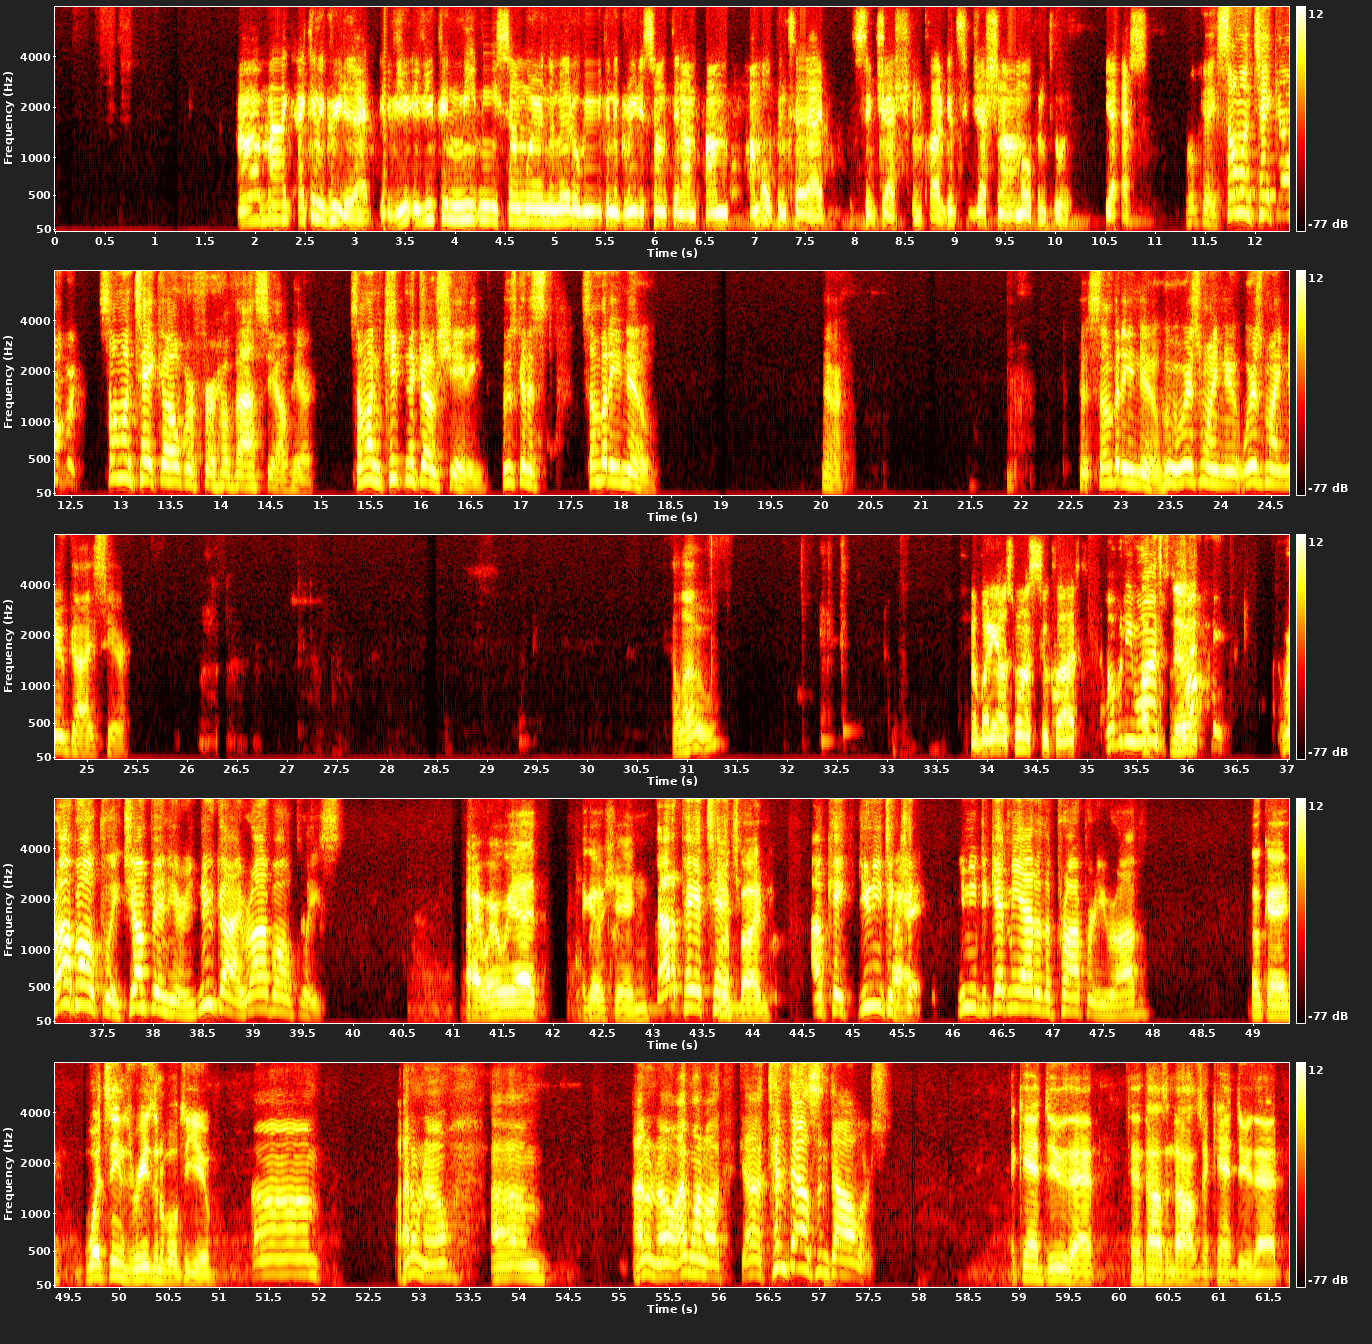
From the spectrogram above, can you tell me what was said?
Um, I, I can agree to that. If you if you can meet me somewhere in the middle, we can agree to something. I'm I'm I'm open to that suggestion, Claude. Good suggestion. I'm open to it. Yes. Okay, someone take over. Someone take over for Havasio here. Someone keep negotiating. Who's gonna? Somebody new. There. Somebody new. Who? Where's my new? Where's my new guys here? Hello. Nobody else wants to, Claude. Nobody wants to. Okay. Rob Oakley, jump in here. New guy, Rob Oakley's. All right, where are we at? Negotiating. Gotta pay Look, attention. bud. Okay, you need to All kick, right. you need to get me out of the property, Rob. Okay. What seems reasonable to you? Um, I don't know. Um, I don't know. I want to uh, ten thousand dollars. I can't do that. Ten thousand dollars. I can't do that.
